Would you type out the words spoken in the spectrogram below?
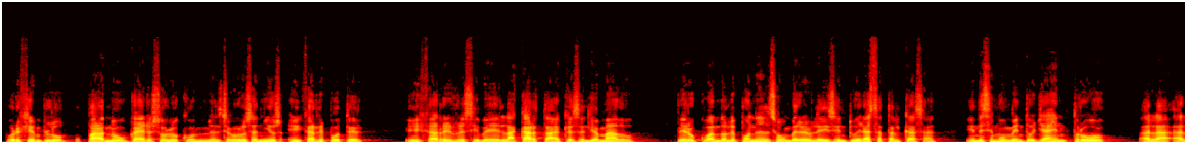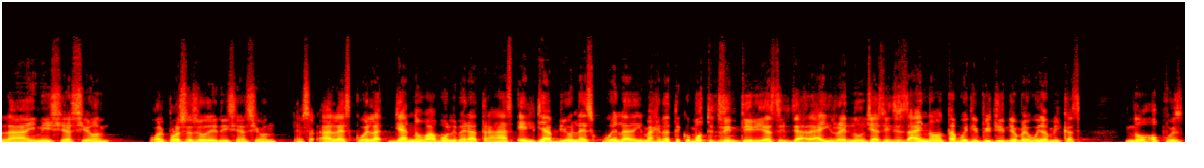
Por ejemplo, para no caer solo con el Señor de los Anillos, en Harry Potter, eh, Harry recibe la carta, que es el llamado, pero cuando le ponen el sombrero y le dicen, tú irás a tal casa, en ese momento ya entró a la, a la iniciación o al proceso de iniciación a la escuela, ya no va a volver atrás. Él ya vio la escuela. Imagínate cómo te sentirías si ya ahí renuncias y dices, ay, no, está muy difícil, yo me voy a mi casa. No, pues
